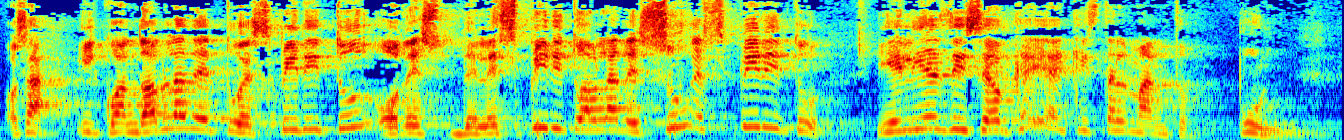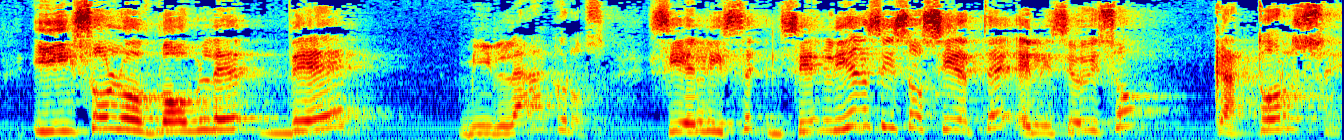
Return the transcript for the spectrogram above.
O sea, y cuando habla de tu espíritu o del espíritu, habla de su espíritu. Y Elías dice, ok, aquí está el manto, pum. Y hizo lo doble de milagros. Si, si Elías hizo siete, Eliseo hizo catorce.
